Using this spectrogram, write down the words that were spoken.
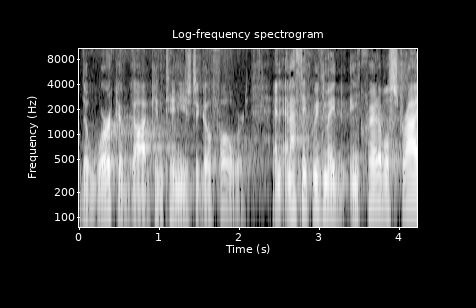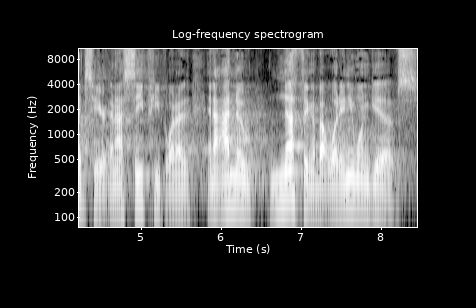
the work of God continues to go forward. And, and I think we've made incredible strides here. And I see people, and I, and I know nothing about what anyone gives,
